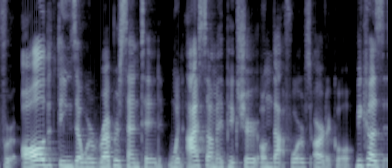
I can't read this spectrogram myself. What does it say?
for all the things that were represented when I saw my picture on that Forbes article. Because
